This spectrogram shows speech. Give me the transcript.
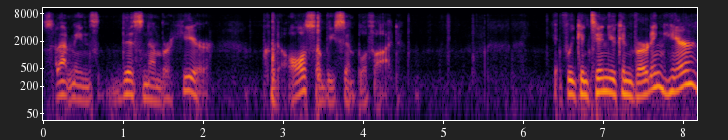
So that means this number here could also be simplified. If we continue converting here,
